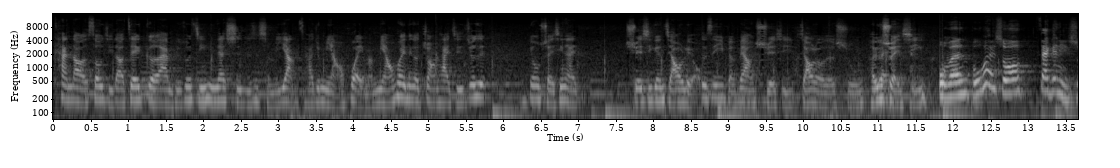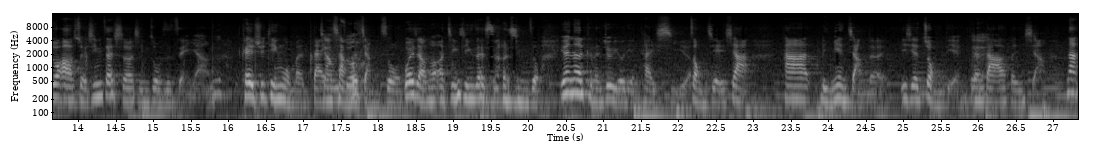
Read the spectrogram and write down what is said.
看到收集到这些个案，比如说金星在狮子是什么样子，他就描绘嘛，描绘那个状态，其实就是用水星来学习跟交流。这是一本非常学习交流的书，很水星。我们不会说再跟你说啊，水星在十二星座是怎样，可以去听我们单一场的讲座，不会讲说啊金星在十二星座，因为那可能就有点太细了。总结一下。它里面讲的一些重点跟大家分享。那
